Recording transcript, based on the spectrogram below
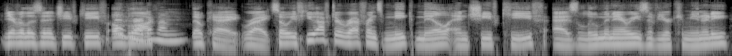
Did you ever listen to Chief Keef? I've Block? heard of him. Okay, right. So if you have to reference Meek Mill and Chief Keef as luminaries of your community,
